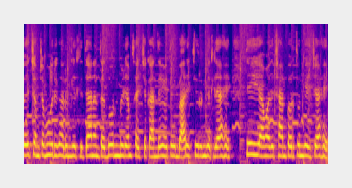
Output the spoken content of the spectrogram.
व एक चमचा मोहरी घालून घेतली त्यानंतर दोन मिडियम साईजचे कांदे होते बारीक चिरून घेतले आहे. तेही यामध्ये छान परतून घ्यायचे आहे.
